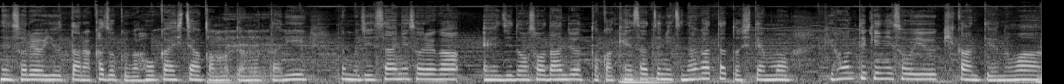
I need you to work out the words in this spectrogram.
ね、それを言ったら家族が崩壊しちゃうかもって思ったりでも実際にそれが、えー、児童相談所とか警察につながったとしても基本的にそういう機関っていうのは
